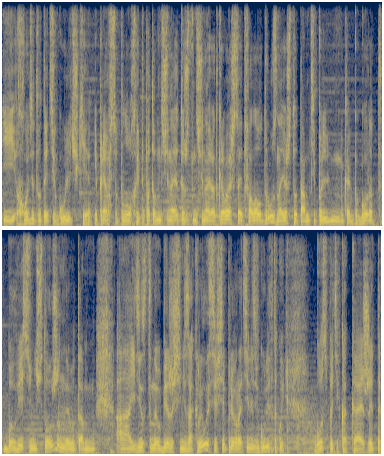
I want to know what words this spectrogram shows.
и ходят вот эти гулечки, и прям все плохо, и ты потом начинаешь, тоже ты начинаешь, открываешь сайт Fallout.ru, знаешь, что там, типа, как бы город был весь уничтожен, и вот там, а единственное убежище не закрылось, и все превратились в гули, ты такой, господи, какая же это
